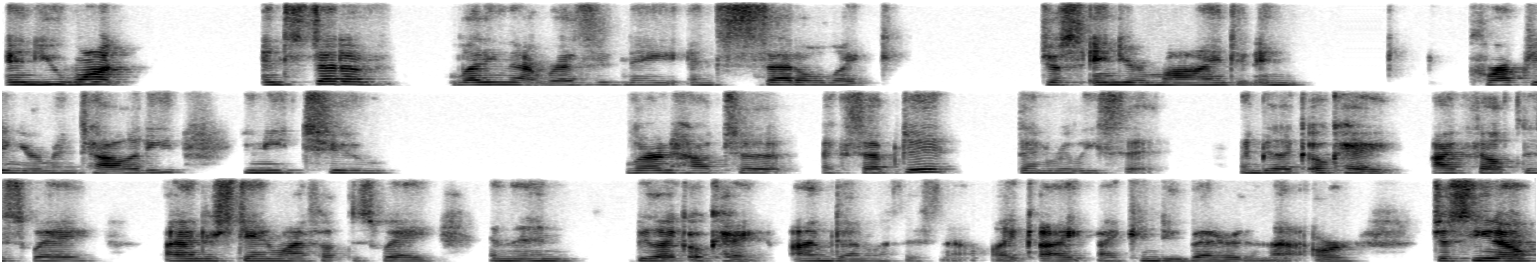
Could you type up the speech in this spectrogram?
And you want, instead of letting that resonate and settle like just in your mind and in corrupting your mentality, you need to learn how to accept it, then release it and be like, okay, I felt this way. I understand why I felt this way. And then be like, okay, I'm done with this now. Like I, I can do better than that. Or just, you know,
